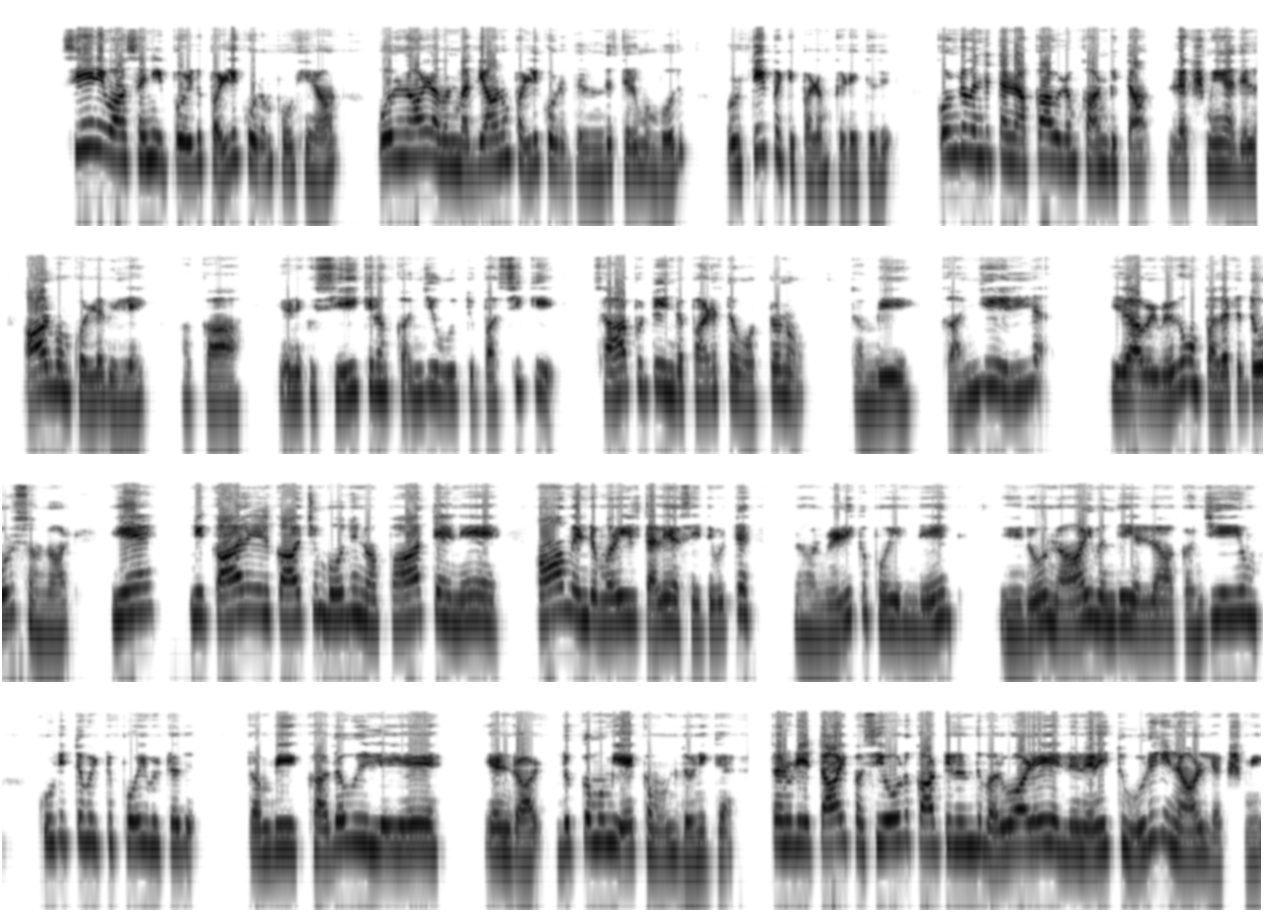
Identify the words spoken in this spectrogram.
சீனிவாசன் இப்பொழுது பள்ளிக்கூடம் போகிறான். ஒரு நாள் அவன் மத்தியானம் பள்ளிக்கூடத்திலிருந்து திரும்பும்போது ஒரு தீப்பெட்டி படம் கிடைத்தது. கொண்டு வந்து தன் அக்காவிடம் காண்பித்தான். லக்ஷ்மி அதில் ஆர்வம் கொள்ளவில்லை. அக்கா எனக்கு சீக்கிரம் கஞ்சி ஊத்து பசிக்கு. சாப்பிட்டு இந்த படத்தை ஒட்டணும். தம்பி கஞ்சி இல்ல. இது அவள் மிகவும் பதட்டத்தோடு சொன்னாள். ஏன்? நீ காலையில் காய்ச்சும் போது நான் பார்த்தேனே. ஆம் என்ற முறையில் தலையசைத்து விட்டு நான் வெளிக்கு போயிருந்தேன். ஏதோ நாய் வந்து எல்லா கஞ்சியையும் குடித்து விட்டு போய்விட்டது. தம்பி கதவு இல்லையே என்றாள். துக்கமும் ஏக்கமும் துணிக்க. தன்னுடைய தாய் பசியோடு காட்டிலிருந்து வருவாளே என்று நினைத்து உருகினாள் லக்ஷ்மி.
